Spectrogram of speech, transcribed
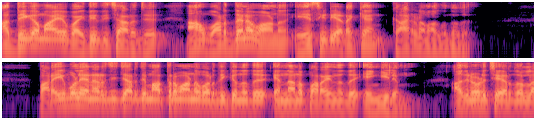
അധികമായ വൈദ്യുതി ചാർജ് ആ വർധനവാണ് എ സി ഡി അടയ്ക്കാൻ കാരണമാകുന്നത്. പറയുമ്പോൾ എനർജി ചാർജ് മാത്രമാണ് വർദ്ധിക്കുന്നത് എന്നാണ് പറയുന്നത് എങ്കിലും അതിനോട് ചേർന്നുള്ള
